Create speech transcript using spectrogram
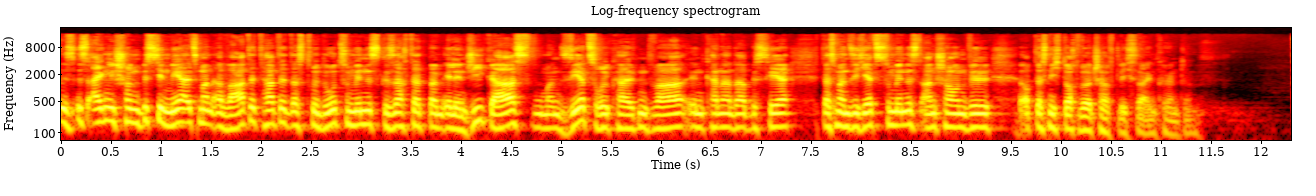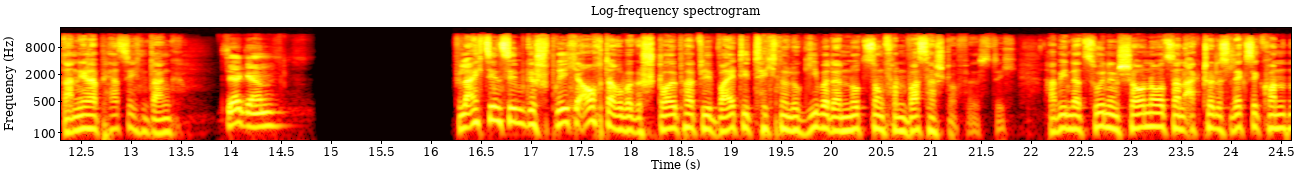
es ist eigentlich schon ein bisschen mehr, als man erwartet hatte, dass Trudeau zumindest gesagt hat beim LNG-Gas, wo man sehr zurückhaltend war in Kanada bisher, dass man sich jetzt zumindest anschauen will, ob das nicht doch wirtschaftlich sein könnte. Daniel, herzlichen Dank. Sehr gern. Vielleicht sind Sie im Gespräch auch darüber gestolpert, wie weit die Technologie bei der Nutzung von Wasserstoff ist. Ich habe Ihnen dazu in den Show Notes ein aktuelles Lexikon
